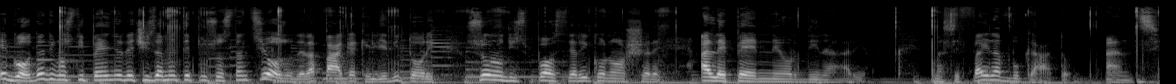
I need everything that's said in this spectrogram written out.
e gode di uno stipendio decisamente più sostanzioso della paga che gli editori sono disposti a riconoscere alle penne ordinarie. Ma se fai l'avvocato, anzi,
